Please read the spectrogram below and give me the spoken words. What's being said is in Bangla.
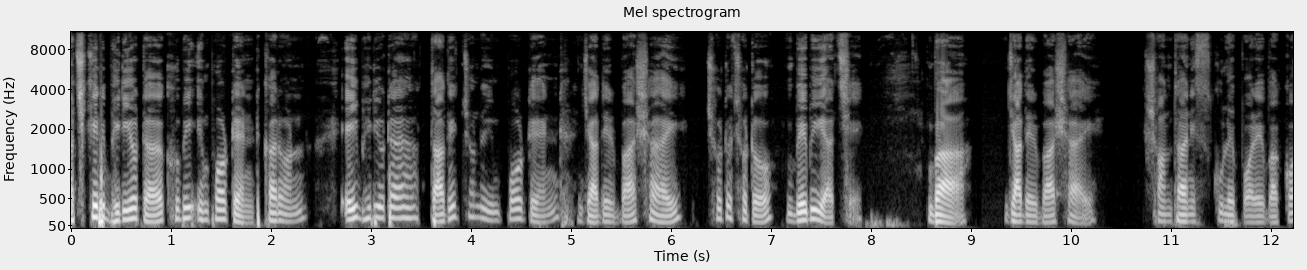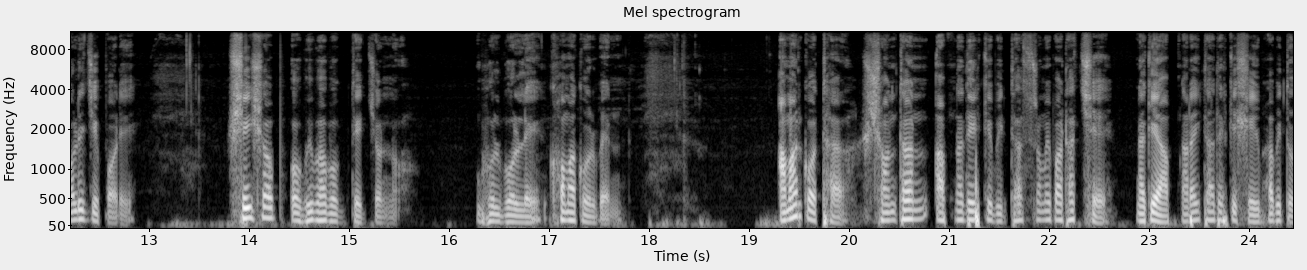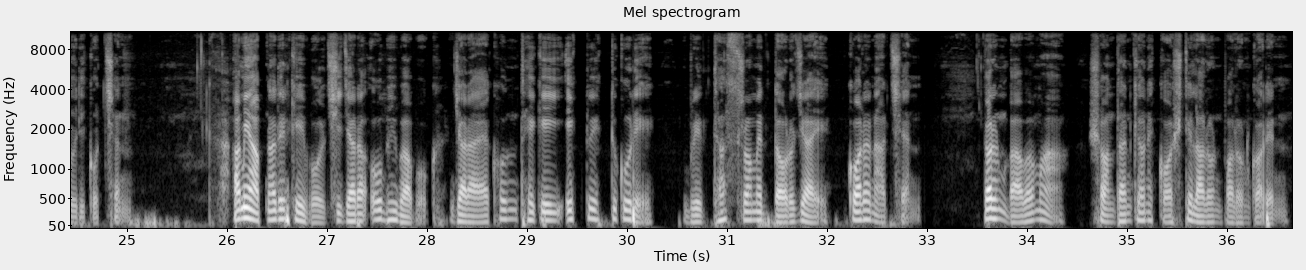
আজকের ভিডিওটা খুবই ইম্পর্ট্যান্ট কারণ এই ভিডিওটা তাদের জন্য ইম্পর্ট্যান্ট যাদের বাসায় ছোট ছোট বেবি আছে বা যাদের বাসায় সন্তান স্কুলে পড়ে বা কলেজে পড়ে, সেই সব অভিভাবকদের জন্য ভুল বললে ক্ষমা করবেন। আমার কথা, সন্তান আপনাদেরকে বৃদ্ধাশ্রমে পাঠাচ্ছে নাকি আপনারাই তাদেরকে সেইভাবে তৈরি করছেন? আমি আপনাদেরকেই বলছি, যারা অভিভাবক, যারা এখন থেকেই একটু একটু করে বৃদ্ধাশ্রমের দরজায় করা নাড়ছেন। কারণ বাবা মা সন্তানকে অনেক কষ্টে লালন পালন করেন।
